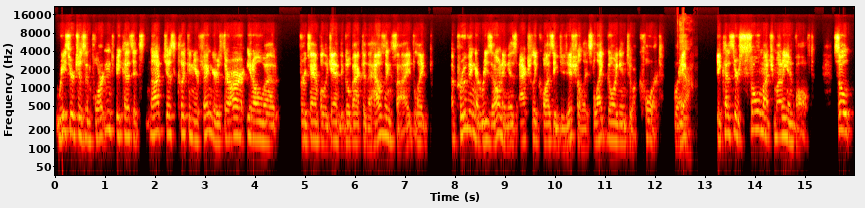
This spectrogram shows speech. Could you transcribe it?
research is important because it's not just clicking your fingers there are you know uh, for example again to go back to the housing side like approving a rezoning is actually quasi judicial it's like going into a court right yeah. because there's so much money involved so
